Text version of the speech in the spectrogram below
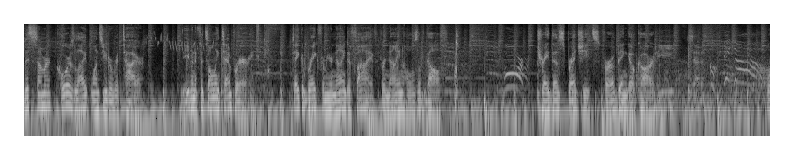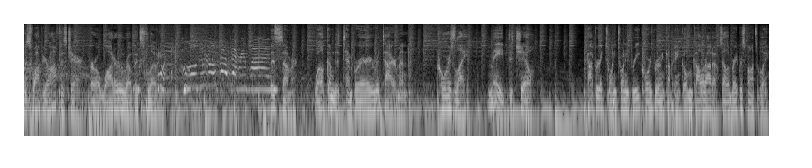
This summer, Coors Light wants you to retire, even if it's only temporary. Take a break from your 9 to 5 for nine holes of golf. Four. Trade those spreadsheets for a bingo card. Seven. Bingo! Or swap your office chair for a water aerobics floaty. Up! This summer, welcome to temporary retirement. Coors Light, made to chill. Copyright 2023 Coors Brewing Company, Golden, Colorado. Celebrate responsibly.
